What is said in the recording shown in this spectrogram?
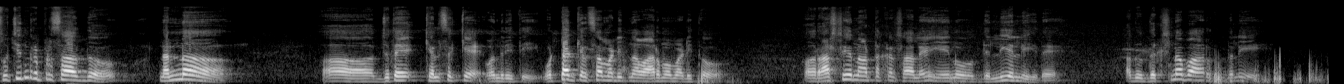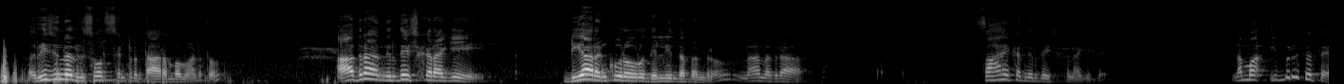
ಸುಚೀಂದ್ರ ಪ್ರಸಾದ್ ನನ್ನ ಜೊತೆ ಕೆಲಸಕ್ಕೆ ಒಂದು ರೀತಿ ಒಟ್ಟಾಗಿ ಕೆಲಸ ಮಾಡಿದ್ದು ನಾವು ಆರಂಭ ಮಾಡಿದ್ದು ರಾಷ್ಟ್ರೀಯ ನಾಟಕ ಶಾಲೆ ಏನು ದೆಲ್ಲಿಯಲ್ಲಿ ಇದೆ. ಅದು ದಕ್ಷಿಣ ಭಾರತದಲ್ಲಿ ರೀಜನಲ್ ರಿಸೋರ್ಸ್ ಸೆಂಟರ್ ಅಂತ ಆರಂಭ ಮಾಡಿತು ಅದರ ನಿರ್ದೇಶಕರಾಗಿ ಡಿ ಆರ್ ಅಂಕೂರ್ ಅವರು ದೆಲ್ಲಿಯಿಂದ ಬಂದರು. ನಾನು ಅದರ ಸಹಾಯಕ ನಿರ್ದೇಶಕನಾಗಿದ್ದೆ. ನಮ್ಮ ಇಬ್ಬರ ಜೊತೆ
